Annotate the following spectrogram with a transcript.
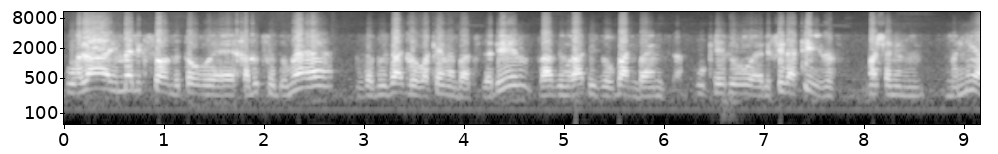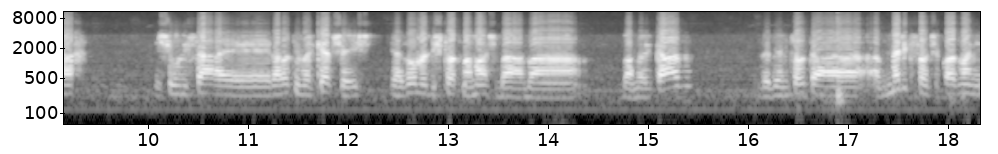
הוא עלה עם מליקסון בתור אה, חלוץ מדומה, ובוזגלו וואקמה בצדדים, ואז עם רדי ואורבן באמצע. הוא כאילו, אה, לפי דעתי, מה שאני מניח, זה שהוא ניסה לעלות עם הרכב שיעזור לו לשלוט ממש במרכז, ובאמצעות המליקסון שכל הזמן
